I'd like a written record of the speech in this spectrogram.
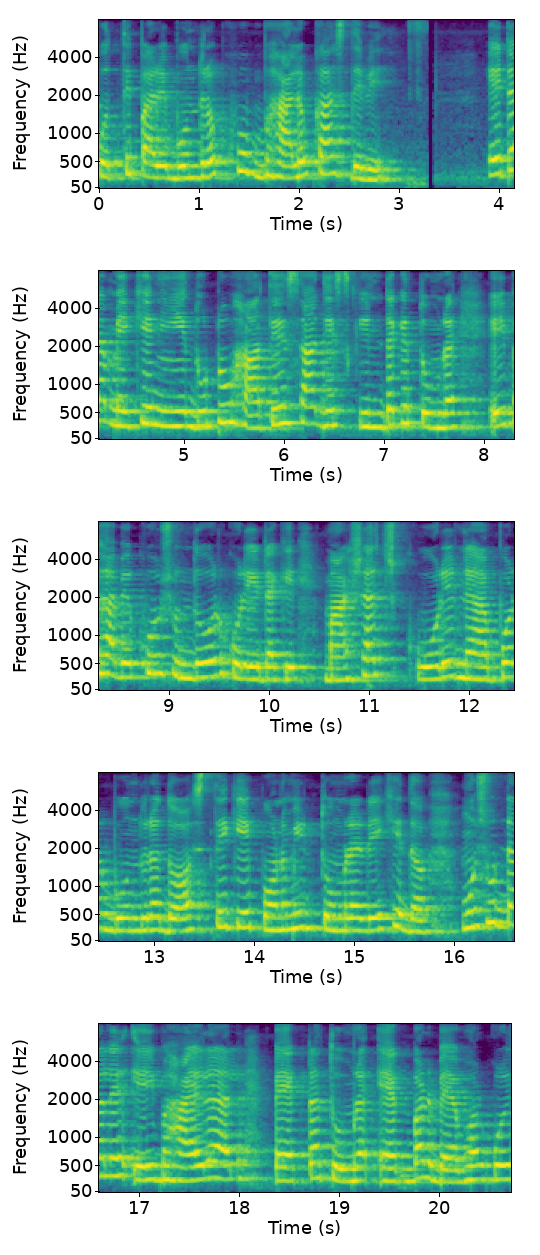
করতে পারবে। বন্ধুরা, খুব ভালো কাজ দেবে। এটা মেখে নিয়ে দুটো হাতের সাজে স্কিনটাকে তোমরা এইভাবে খুব সুন্দর করে এটাকে মাসাজ করে নেওয়ার পর বন্ধুরা দশ থেকে পনেরো মিনিট তোমরা রেখে দাও। মুসুর ডালের এই ভাইরাল প্যাকটা তোমরা একবার ব্যবহার করে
